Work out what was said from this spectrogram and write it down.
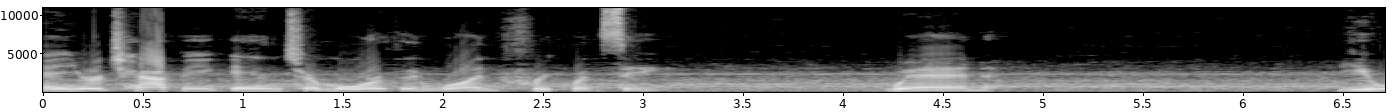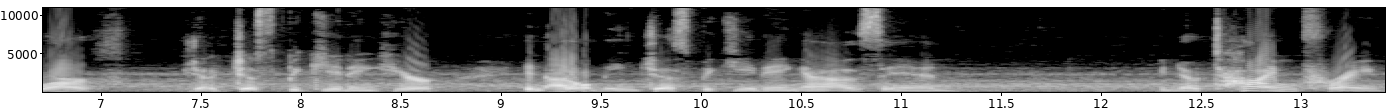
And you're tapping into more than one frequency when you are you know, just beginning here. And I don't mean just beginning as in, you know, time frame.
